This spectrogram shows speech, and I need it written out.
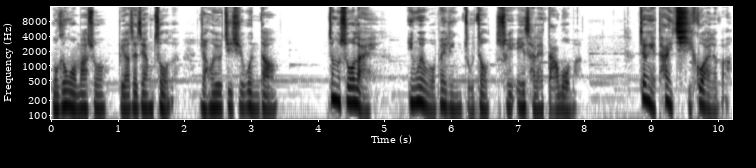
我跟我妈说：“不要再这样做了。”然后又继续问道：“这么说来，因为我被灵诅咒，所以 A 才来打我嘛？这样也太奇怪了吧？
